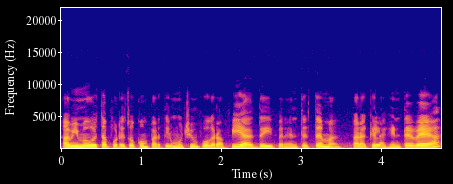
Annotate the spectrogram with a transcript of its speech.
A mí me gusta por eso compartir mucho infografías de diferentes temas, para que la gente vea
